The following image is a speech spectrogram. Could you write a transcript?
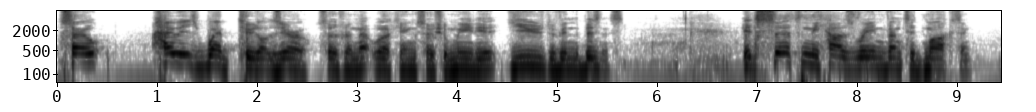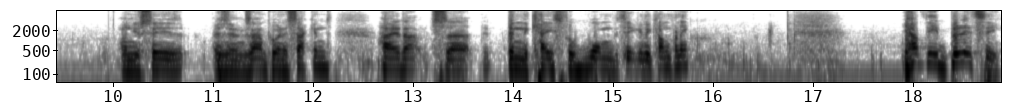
So how is Web 2.0, social networking, social media, used within the business? It certainly has reinvented marketing. And you'll see as an example in a second how that's uh, been the case for one particular company. You have the ability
